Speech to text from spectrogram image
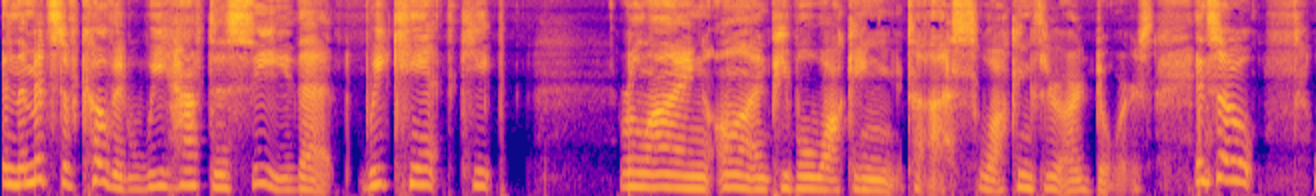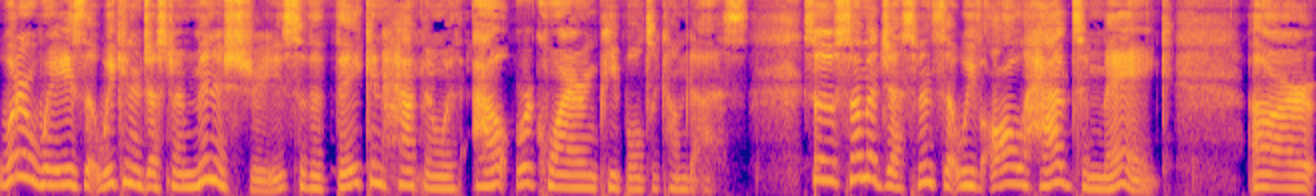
in the midst of COVID, we have to see that we can't keep relying on people walking to us, walking through our doors. And so, what are ways that we can adjust our ministries so that they can happen without requiring people to come to us? So, some adjustments that we've all had to make are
